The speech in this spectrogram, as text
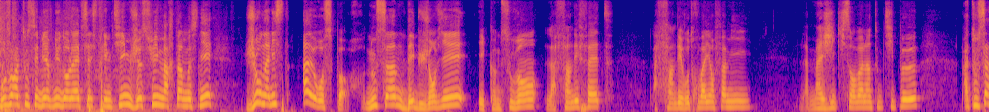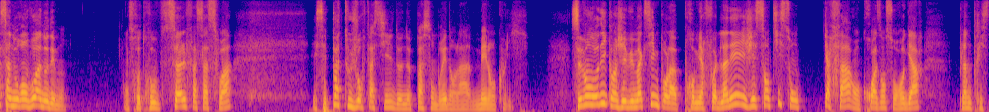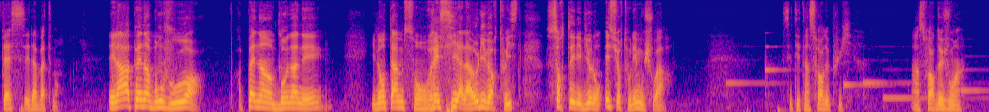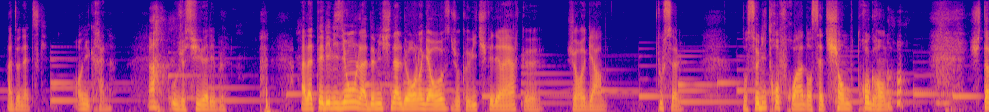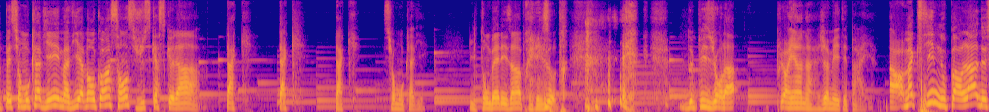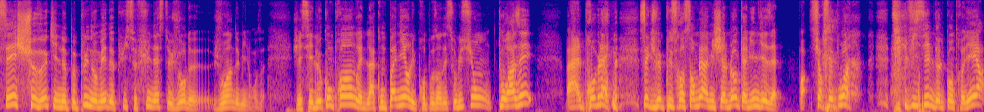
Bonjour à tous et bienvenue dans le FC Stream Team. Je suis Martin Mosnier, journaliste à Eurosport. Nous sommes début janvier et comme souvent, la fin des fêtes, la fin des retrouvailles en famille, la magie qui s'envole un tout petit peu, bah, tout ça, ça nous renvoie à nos démons. On se retrouve seul face à soi et c'est pas toujours facile de ne pas sombrer dans la mélancolie. Ce vendredi, quand j'ai vu Maxime pour la première fois de l'année, j'ai senti son cafard en croisant son regard plein de tristesse et d'abattement. Et là, à peine un bonjour, à peine un bonne année, il entame son récit à la Oliver Twist, sortez les violons et surtout les mouchoirs. C'était un soir de pluie, un soir de juin à Donetsk, en Ukraine, où je suivais les Bleus. À la télévision, la demi-finale de Roland Garros, Djokovic, Federer, que je regarde, tout seul, dans ce lit trop froid, dans cette chambre trop grande. Je tapais sur mon clavier et ma vie avait encore un sens jusqu'à ce que là, tac, tac, tac, sur mon clavier. Ils tombaient les uns après les autres. Depuis ce jour-là, plus rien n'a jamais été pareil. Alors Maxime nous parle là de ses cheveux qu'il ne peut plus nommer depuis ce funeste jour de juin 2011. J'ai essayé de le comprendre et de l'accompagner en lui proposant des solutions. Tout rasé? Bah, Le problème, c'est que je vais plus ressembler à Michel Blanc qu'à Vin Diesel. Sur ce point, difficile de le contredire.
